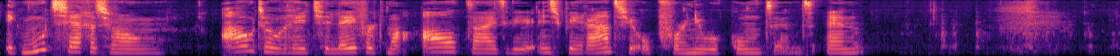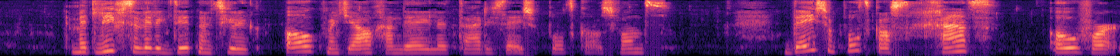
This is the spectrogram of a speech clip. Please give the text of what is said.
ik moet zeggen, zo'n autoritje levert me altijd weer inspiratie op voor nieuwe content. En met liefde wil ik dit natuurlijk ook met jou gaan delen tijdens deze podcast. Want deze podcast gaat over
